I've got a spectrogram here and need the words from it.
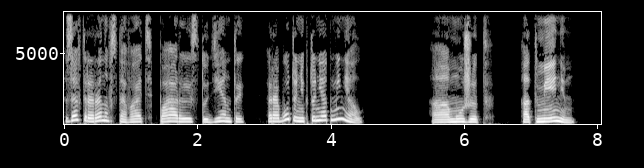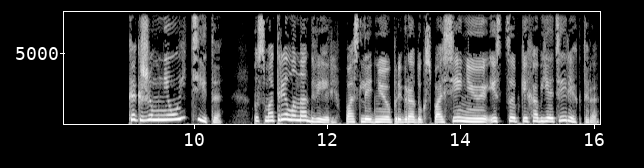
Завтра рано вставать, пары, студенты. Работу никто не отменял». «А может, отменим?» «Как же мне уйти-то?» Посмотрела на дверь, последнюю преграду к спасению из цепких объятий ректора.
